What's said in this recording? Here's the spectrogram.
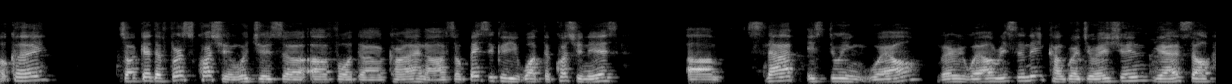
Okay. So I get the first question, which is uh, uh, for the Carolina. So basically, what the question is, um, Snap is doing well, very well recently. Congratulations. Yes. So uh,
